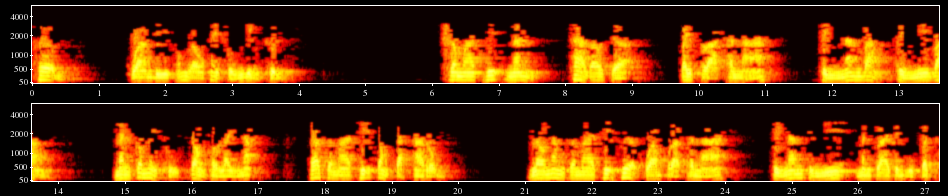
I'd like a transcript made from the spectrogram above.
เพิ่มความดีของเราให้สูงยิ่งขึ้น สมาธินั้นถ้าเราจะไปปรารถนา สิ่งนั้นบ้าง สิ่งนี้บ้าง มันก็ไม่ถูกต้องเท่าไรนักพระสมาธิต้องตัดอารมณ์ เรานั่งสมาธิเพื่อความปรารถนา สิ่งนั้นสิ่งนี้มันกลายเป็นอุปท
